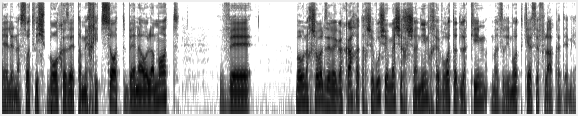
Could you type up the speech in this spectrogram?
אה, לנסות לשבור כזה את המחיצות בין העולמות. ובואו נחשוב על זה רגע ככה, תחשבו שבמשך שנים חברות הדלקים מזרימות כסף לאקדמיה.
